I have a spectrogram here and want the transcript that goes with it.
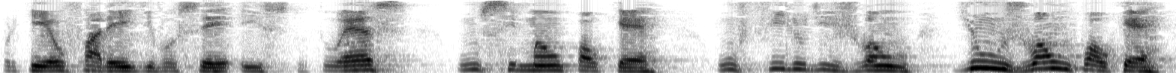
porque eu farei de você isto. Tu és um Simão qualquer, um filho de João, de um João qualquer,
